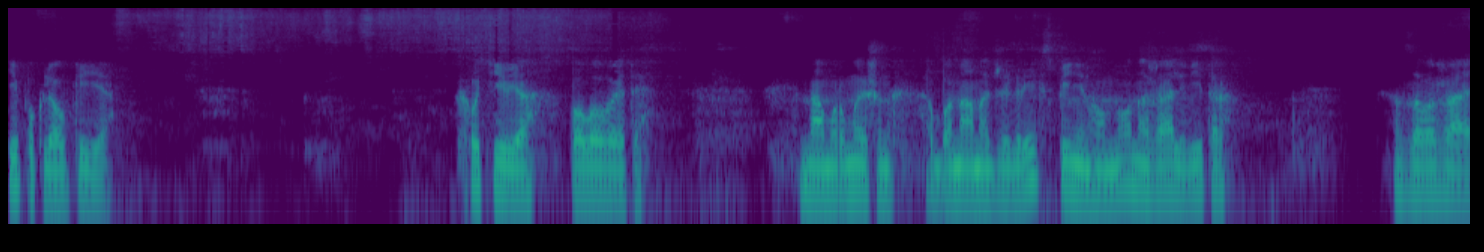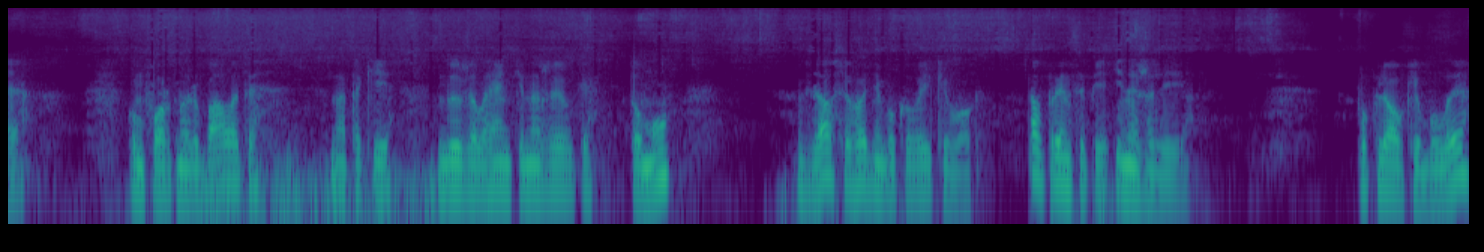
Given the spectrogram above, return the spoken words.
і покльовки є. Хотів я половити на мурмишинг або на наджигрік спінінгом, але, на жаль, вітер заважає комфортно рибалити на такі дуже легенькі наживки. Тому взяв сьогодні боковий ківок. Та в принципі і не жалію. Покльовки були,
